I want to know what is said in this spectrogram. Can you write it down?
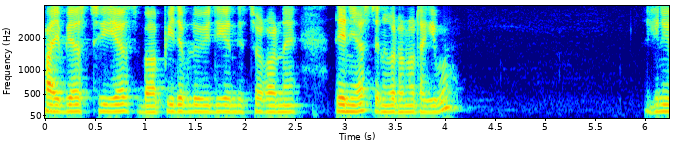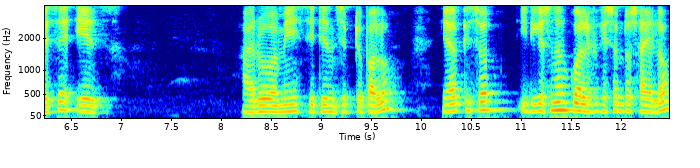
ফাইভ ইয়াৰ্ছ থ্ৰী ইয়াৰ্ছ বা পি ডাব্লিউ ই ডি কেণ্ডিডেটছৰ কাৰণে টেন ইয়াৰ্ছ তেনেকুৱা ধৰণৰ থাকিব। এইখিনি হৈছে এজ আৰু আমি চিটিজেনশ্বিপটো পালোঁ। ইয়াৰ পিছত ইডুকেশ্যনেল কোৱালিফিকেশ্যনটো চাই লওঁ।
